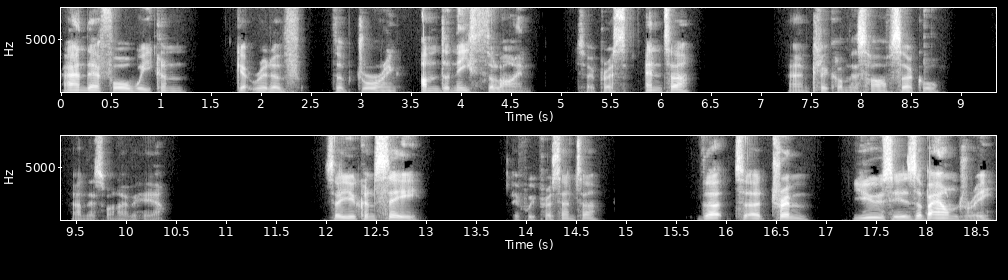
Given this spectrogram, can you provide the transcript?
and therefore we can get rid of the drawing underneath the line. So press enter, and click on this half circle, and this one over here. So you can see, if we press enter, that uh, trim uses a boundary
